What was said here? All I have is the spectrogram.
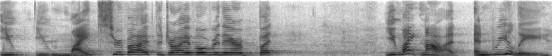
you, you might survive the drive over there, but you might not. And really,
